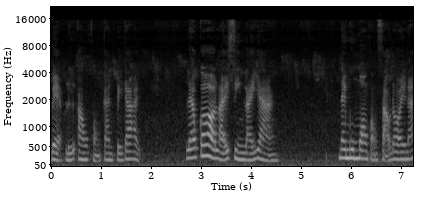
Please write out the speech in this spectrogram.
แบบหรือเอาของกันไปได้ แล้วก็หลายสิ่งหลายอย่าง ในมุมมองของสาวดอยนะ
